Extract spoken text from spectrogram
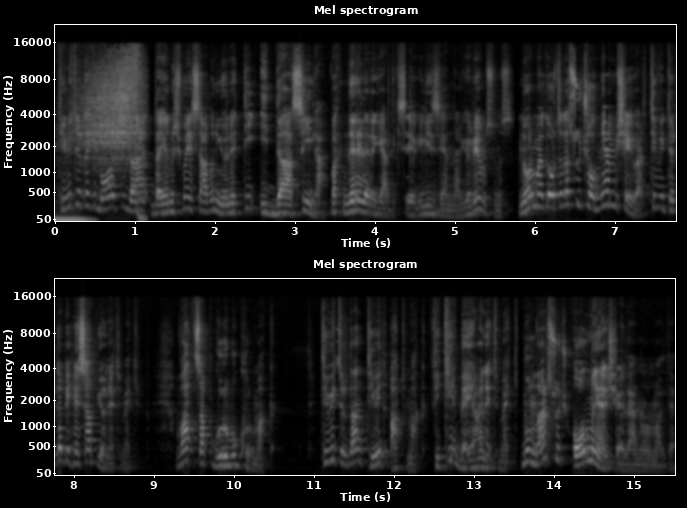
Twitter'daki Boğaziçi dayanışma hesabını yönettiği iddiasıyla bak nerelere geldik sevgili izleyenler görüyor musunuz? Normalde ortada suç olmayan bir şey var. Twitter'da bir hesap yönetmek. WhatsApp grubu kurmak. Twitter'dan tweet atmak, fikir beyan etmek. Bunlar suç olmayan şeyler normalde.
